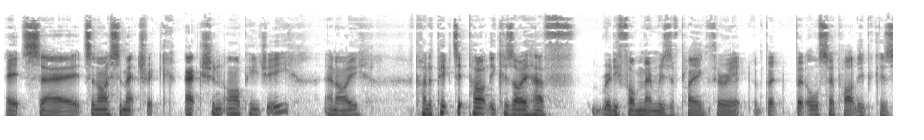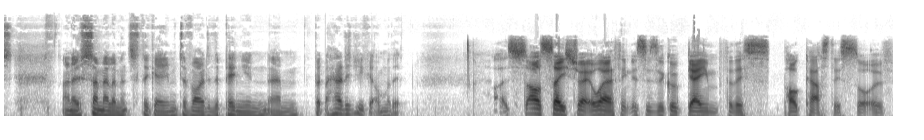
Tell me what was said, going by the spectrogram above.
It's uh, it's an isometric action RPG, and I kind of picked it partly because I have really fond memories of playing through it, but but also partly because I know some elements of the game divided opinion. Um, but how did you get on with it? I'll say straight away, I think this is a good game for this podcast. This sort of,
